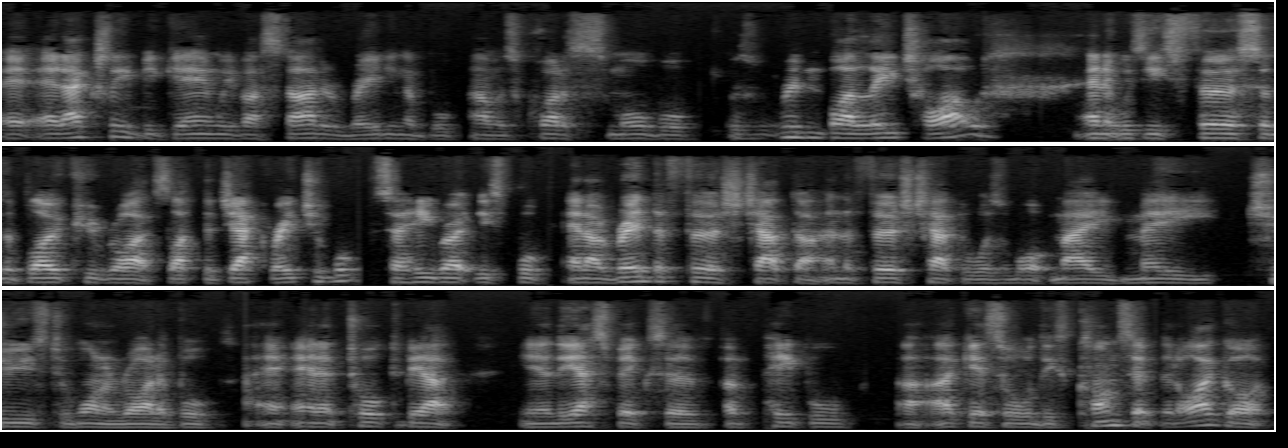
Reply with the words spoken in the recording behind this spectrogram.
it, it actually began with I started reading a book. Uh, it was quite a small book. It was written by Lee Child, and it was his first. So the bloke who writes like the Jack Reacher book. So he wrote this book, and I read the first chapter, and the first chapter was what made me choose to want to write a book, and, and it talked about you know the aspects of, of people uh, I guess, all this concept that I got,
